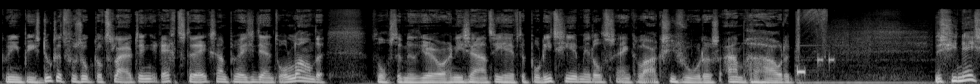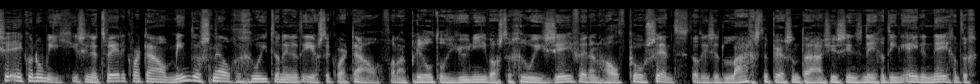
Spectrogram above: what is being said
Greenpeace doet het verzoek tot sluiting rechtstreeks aan president Hollande. Volgens de milieuorganisatie heeft de politie inmiddels enkele actievoerders aangehouden. De Chinese economie is in het tweede kwartaal minder snel gegroeid dan in het eerste kwartaal. Van april tot juni was de groei 7,5 procent. Dat is het laagste percentage sinds 1991.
